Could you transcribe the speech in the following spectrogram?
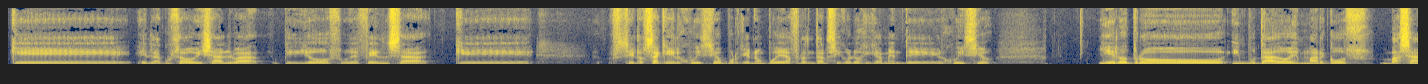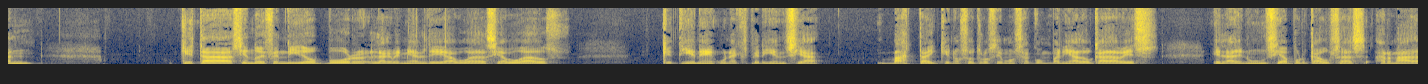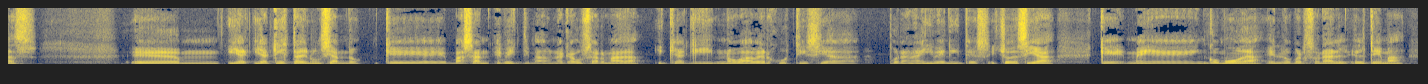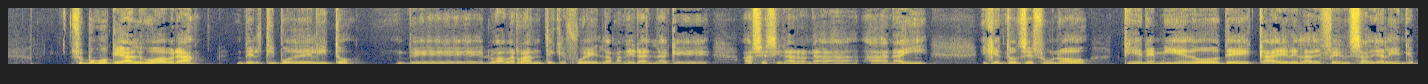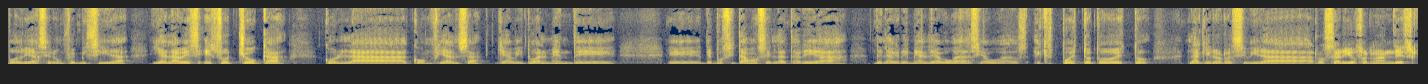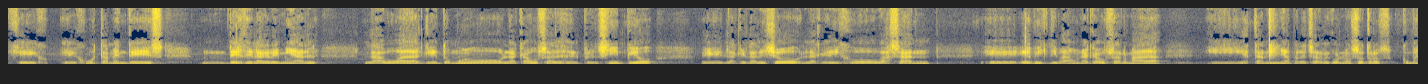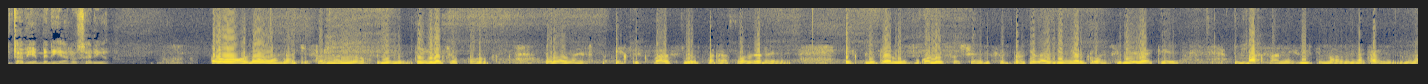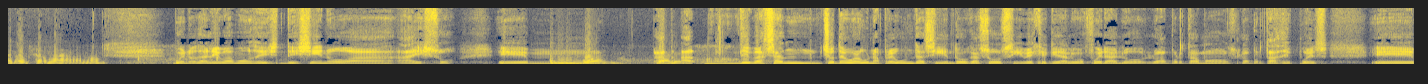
que el acusado Villalba pidió su defensa que se lo saque del juicio porque no puede afrontar psicológicamente el juicio. Y el otro imputado es Marcos Bazán, que está siendo defendido por la gremial de abogadas y abogados, que tiene una experiencia vasta y que nosotros hemos acompañado cada vez en la denuncia por causas armadas eh, y, aquí está denunciando que Bazán es víctima de una causa armada y que aquí no va a haber justicia por Anaí Benítez. Y yo decía que me incomoda en lo personal el tema. Supongo que algo habrá del tipo de delito, de lo aberrante que fue la manera en la que asesinaron a, a Anaí, y que entonces uno tiene miedo de caer en la defensa de alguien que podría ser un femicida y a la vez eso choca con la confianza que habitualmente eh, depositamos en la tarea de la gremial de abogadas y abogados. Expuesto todo esto, la quiero recibir a Rosario Fernández, que eh, justamente es mm, desde la gremial la abogada que tomó la causa desde el principio, eh, la que la leyó, la que dijo Bazán es víctima de una causa armada y está en para charlar con nosotros. ¿Cómo estás? Bienvenida, Rosario. Hola, buenas noches, Fernando. Bien, eh, gracias por, darme este espacio para poder eh, explicarle un poco a los oyentes el por qué la gremial considera que Bazán es víctima de una, una causa armada, ¿no? Bueno, dale, vamos de, lleno a, a eso. Eh, bueno. De Bazán, yo te hago algunas preguntas y en todo caso, si ves que queda algo afuera, lo, lo aportamos, lo aportás después. Eh,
